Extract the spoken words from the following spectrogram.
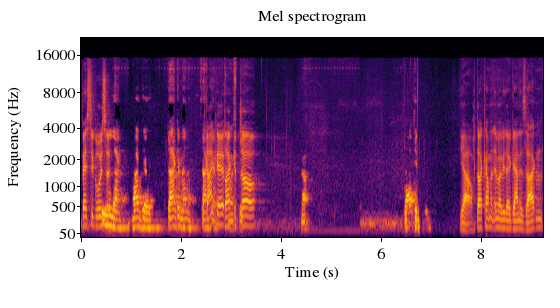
Beste Grüße. Vielen Dank. Danke. Danke, Männer. Danke. Danke, gut. ciao. Ja. Danke. Ja, auch da kann man immer wieder gerne sagen,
